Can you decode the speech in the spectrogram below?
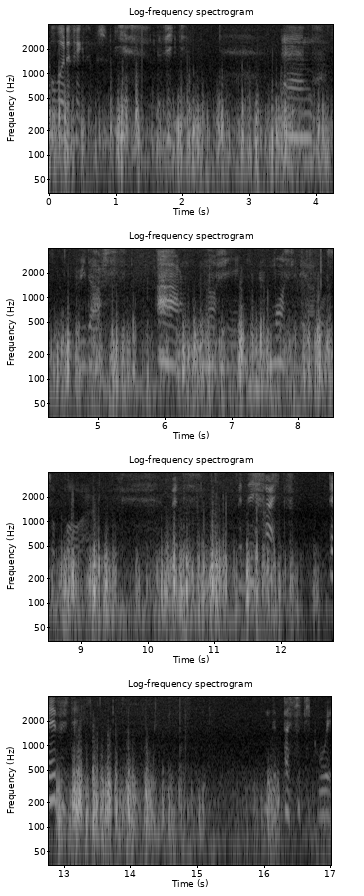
Who were the victims? Yes, the victim. And without arm, nothing, mostly they are also poor. But, but they fight every day in the Pacific way.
